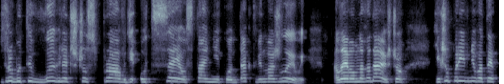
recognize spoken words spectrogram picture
зробити вигляд, що справді оцей останній контакт він важливий. Але я вам нагадаю, що якщо порівнювати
